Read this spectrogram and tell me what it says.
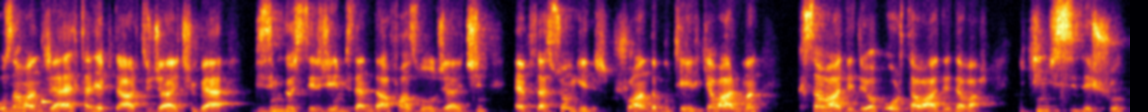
o zaman reel talep de artacağı için veya bizim göstereceğimizden daha fazla olacağı için enflasyon gelir. Şu anda bu tehlike var mı? Kısa vadede yok, orta vadede var. İkincisi de şu,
